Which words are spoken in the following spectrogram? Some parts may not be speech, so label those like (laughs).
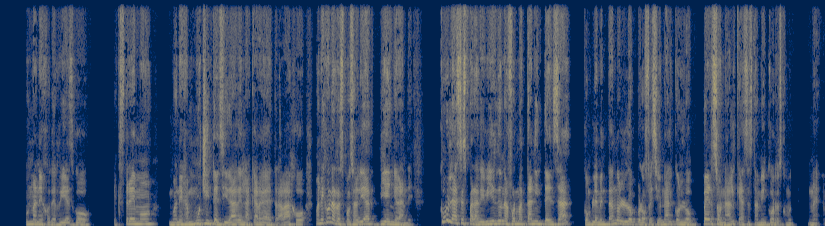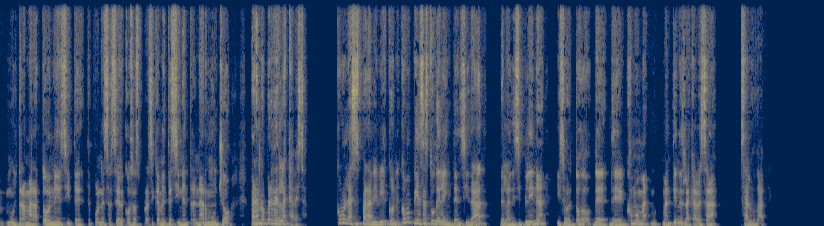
un manejo de riesgo extremo, maneja mucha intensidad en la carga de trabajo, maneja una responsabilidad bien grande. ¿Cómo le haces para vivir de una forma tan intensa, complementando lo profesional con lo personal, que haces también, corres como ultramaratones y te, te pones a hacer cosas prácticamente sin entrenar mucho, para no perder la cabeza? ¿Cómo le haces para vivir con, cómo piensas tú de la intensidad, de la disciplina y sobre todo de, cómo mantienes la cabeza saludable?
